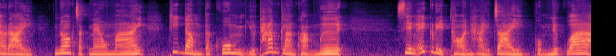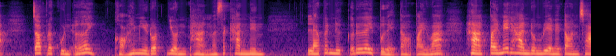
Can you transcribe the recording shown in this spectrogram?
อะไร นอกจากแนวไม้ที่ดำตะคุ่มอยู่ท่ามกลางความมืด เสียงไอ้กรีดถอนหายใจ ผมนึกว่าเจ้าประคุณเอ้ย ขอให้มีรถยนต์ผ่านมาสักคันหนึ่งแล้วก็นึกเรื่อยเปื่อยต่อไปว่า หากไปไม่ทันโรงเรียนในตอนเช้า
